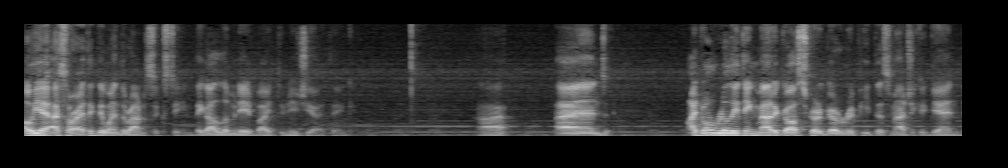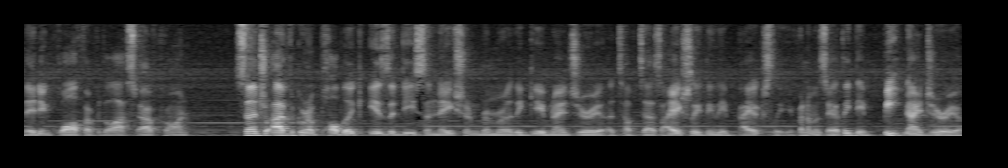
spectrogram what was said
oh, yeah, I sorry. I think they went the round of 16. They got eliminated by Tunisia, I think. Uh, and I don't really think Madagascar are going to repeat this magic again. They didn't qualify for the last AFCON. Central African Republic is a decent nation. Remember, they gave Nigeria a tough test. I actually think they, I actually, if I'm not mistaken, I think they beat Nigeria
